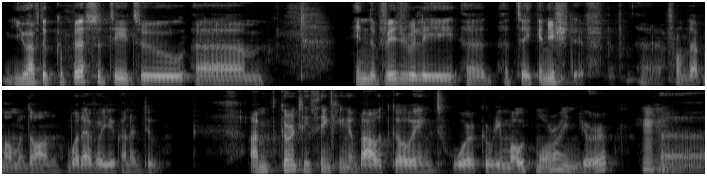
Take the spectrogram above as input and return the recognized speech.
you have the capacity to um, individually uh, uh, take initiative uh, from that moment on, whatever you're gonna do. I'm currently thinking about going to work remote more in Europe, uh,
